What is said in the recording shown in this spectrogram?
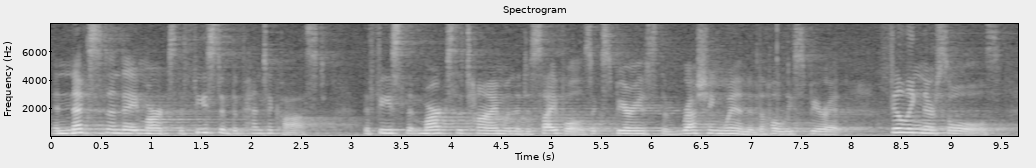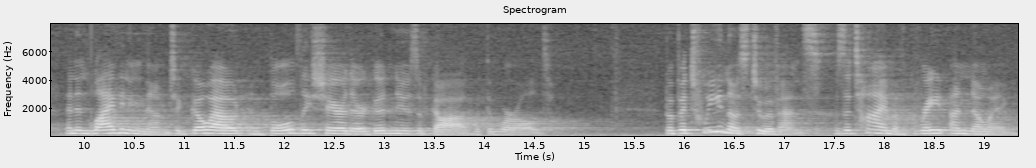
And next Sunday marks the Feast of the Pentecost, the feast that marks the time when the disciples experienced the rushing wind of the Holy Spirit, filling their souls and enlivening them to go out and boldly share their good news of God with the world. But between those two events was a time of great unknowing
